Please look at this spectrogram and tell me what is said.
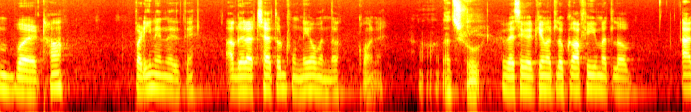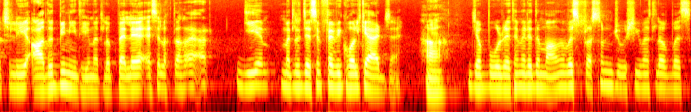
बट हाँ पढ़ ही नहीं देते। अगर अच्छा है तो ढूंढेगा बंदा कौन है। दैट्स ट्रू वैसे करके मतलब काफ़ी मतलब एक्चुअली आदत भी नहीं थी मतलब पहले ऐसे लगता था यार ये मतलब जैसे फेविकॉल के एड्स हैं हाँ। जब बोल रहे थे मेरे दिमाग में बस प्रसून जोशी मतलब बस।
